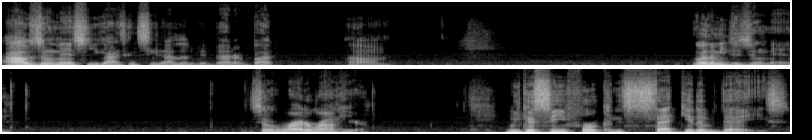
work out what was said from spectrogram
I'll zoom in so you guys can see that a little bit better, but um, well, let me just zoom in. So right around here, we can see for consecutive days,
